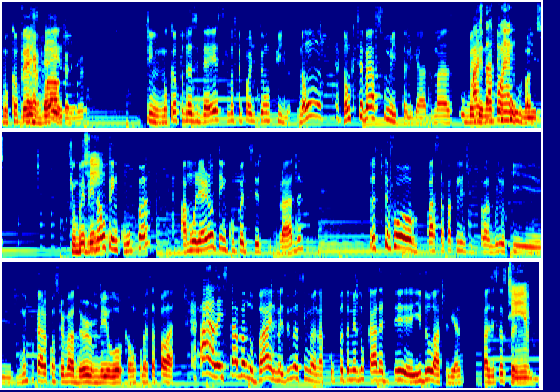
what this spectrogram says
no campo Verbal, das ideias. Tá Sim, no campo das ideias que você pode ter um filho. Não, não que você vai assumir, tá ligado? Mas o bebê Mas tá não tem culpa. Sim, o bebê Sim. não tem culpa, a mulher não tem culpa de ser estuprada. Então, se você for passar para aqueles bagulho que muito cara conservador, meio loucão, começa a falar: Ah, ela estava no baile, mas mesmo assim, mano, a culpa também é do cara de ter ido lá, tá ligado? Fazer essas Sim. coisas.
